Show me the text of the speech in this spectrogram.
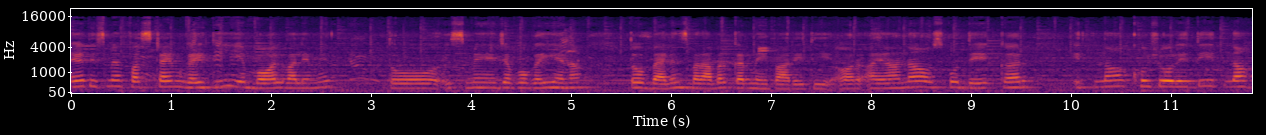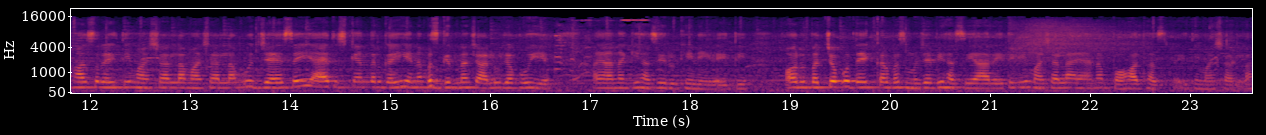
आयत इसमें फ़र्स्ट टाइम गई थी ये बॉल वाले में तो इसमें जब वो गई है ना तो बैलेंस बराबर कर नहीं पा रही थी और अयाना उसको देखकर इतना खुश हो रही थी, इतना हंस रही थी, माशाल्लाह माशाल्लाह। वो जैसे ही आयत उसके अंदर गई है ना, बस गिरना चालू जब हुई है अयाना की हँसी रुकी नहीं रही थी। और बच्चों को देखकर बस मुझे भी हँसी आ रही थी कि माशाल्लाह अयाना बहुत हंस रही थी, माशाल्लाह।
